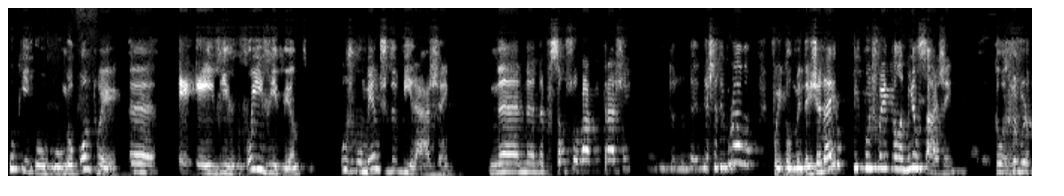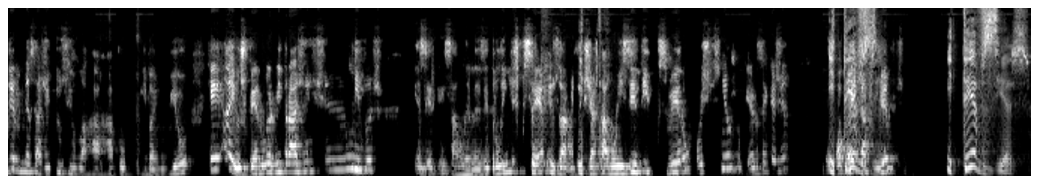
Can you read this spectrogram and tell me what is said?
O, que, o, o meu ponto é, eh, é, é evi- foi evidente os momentos de viragem na, na, na pressão sobre a arbitragem desta temporada. Foi aquele momento em janeiro e depois foi aquela mensagem, aquele reverter de mensagem que o Silva há, há pouco e bem enviou, que é, ah, eu espero arbitragens eh, limpas. Quer dizer, quem sabe ler nas entrelinhas percebe, e os árbitros que já estavam em sentido perceberam, pois sim, senhor, não quero dizer que a gente. E Ok, teve. E teve-se-as.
